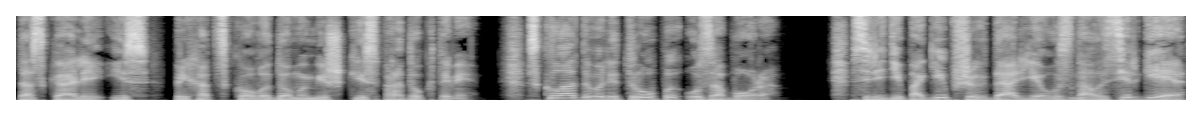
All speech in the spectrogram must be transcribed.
таскали из приходского дома мешки с продуктами, складывали трупы у забора. Среди погибших Дарья узнала Сергея.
